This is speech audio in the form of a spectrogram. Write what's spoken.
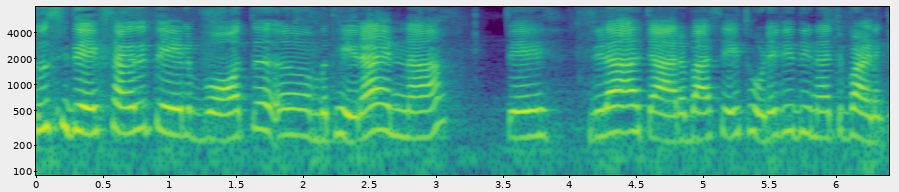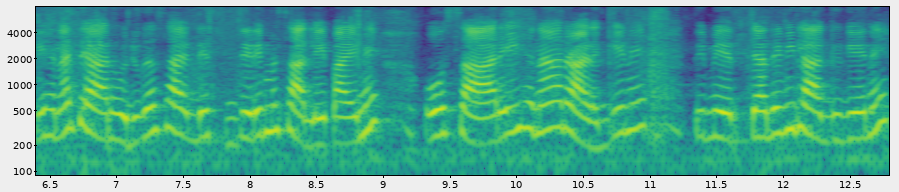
ਤੁਸੀਂ ਦੇਖ ਸਕਦੇ ਹੋ ਤੇਲ ਬਹੁਤ ਅਹ, ਬਥੇਰਾ ਇੰਨਾ। ਤੇ ਜਿਹੜਾ ਅਚਾਰ ਬਸ ਇਹ ਥੋੜੇ ਜਿਹੇ ਦਿਨਾਂ ਚ ਬਣ ਕੇ ਹਨਾ ਤਿਆਰ ਹੋ ਜਾਊਗਾ। ਸਾਡੇ ਜਿਹੜੇ ਮਸਾਲੇ ਪਾਏ ਨੇ ਉਹ ਸਾਰੇ ਹੀ ਹਨਾ ਰਲ ਗਏ ਨੇ ਤੇ ਮਿਰਚਾਂ ਦੇ ਵੀ ਲੱਗ ਗਏ ਨੇ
